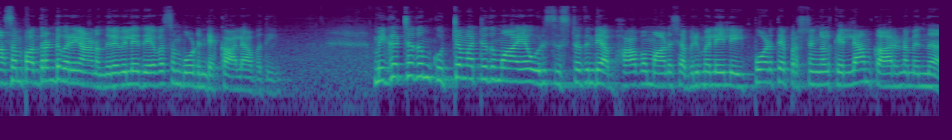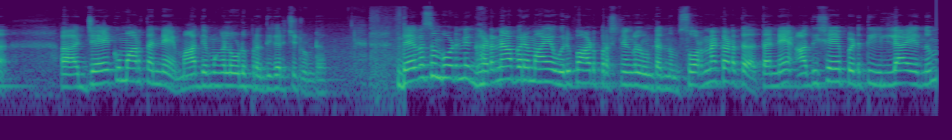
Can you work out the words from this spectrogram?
മാസം പന്ത്രണ്ട് വരെയാണ് നിലവിലെ ദേവസ്വം ബോർഡിന്റെ കാലാവധി. മികച്ചതും കുറ്റമറ്റതുമായ ഒരു സിസ്റ്റത്തിന്റെ അഭാവമാണ് ശബരിമലയിലെ ഇപ്പോഴത്തെ പ്രശ്നങ്ങൾക്കെല്ലാം കാരണമെന്ന് ജയകുമാർ തന്നെ മാധ്യമങ്ങളോട് പ്രതികരിച്ചിട്ടുണ്ട്. ദേവസ്വം ബോർഡിന് ഘടനാപരമായ ഒരുപാട് പ്രശ്നങ്ങളുണ്ടെന്നും സ്വർണക്കടത്ത് തന്നെ അതിശയപ്പെടുത്തിയില്ല എന്നും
